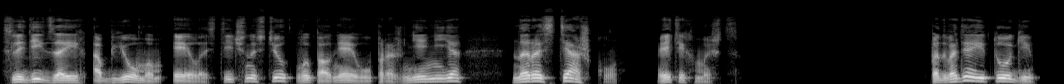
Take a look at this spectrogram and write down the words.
следить за их объемом и эластичностью, выполняя упражнения на растяжку этих мышц. Подводя итоги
